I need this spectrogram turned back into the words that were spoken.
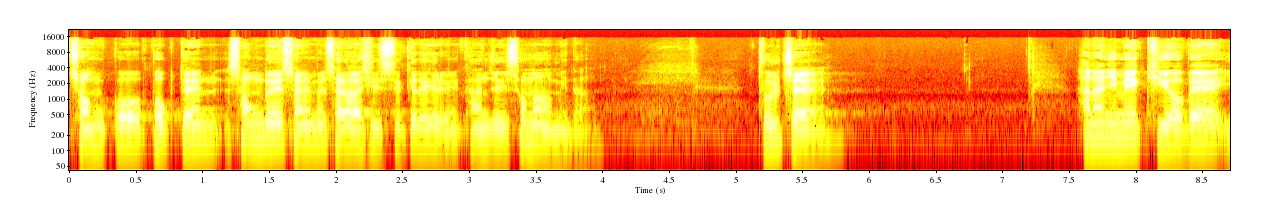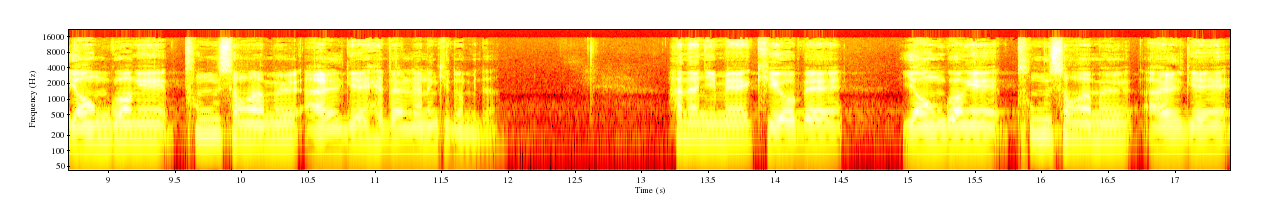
젊고 복된 성도의 삶을 살아가실 수 있게 되기를 간절히 소망합니다. 둘째, 하나님의 기업의 영광의 풍성함을 알게 해달라는 기도입니다. 하나님의 기업의 영광의 풍성함을 알게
